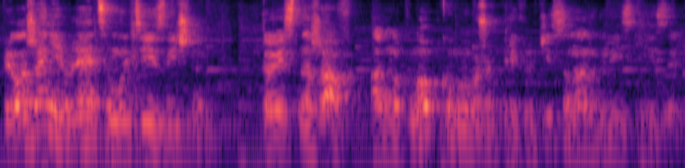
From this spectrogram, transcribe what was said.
Приложение является мультиязычным, то есть нажав одну кнопку мы можем переключиться на английский язык.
